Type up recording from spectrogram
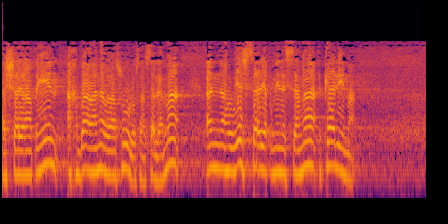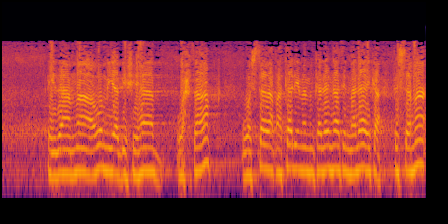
الشياطين أخبرنا الرسول صلى الله عليه وسلم أنه يسترق من السماء كلمة. إذا ما رمي بشهاب واحترق واسترق كلمة من كلمات الملائكة في السماء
